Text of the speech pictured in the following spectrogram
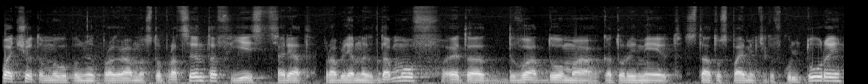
По отчетам мы выполнили программу на 100%. Есть ряд проблемных домов. Это два дома, которые имеют статус памятников культуры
